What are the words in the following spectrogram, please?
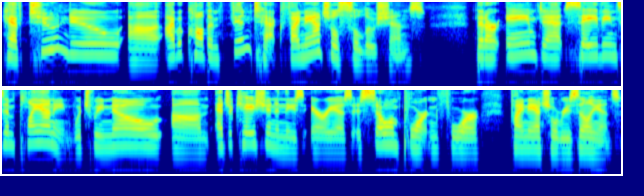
have two new, uh, I would call them fintech financial solutions that are aimed at savings and planning, which we know um, education in these areas is so important for financial resilience.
